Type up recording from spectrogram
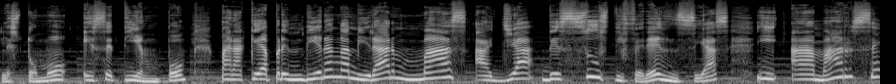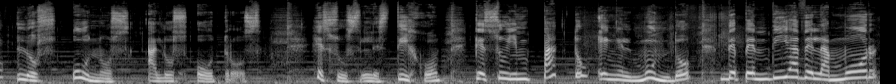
Les tomó ese tiempo para que aprendieran a mirar más allá de sus diferencias y a amarse los unos a los otros. Jesús les dijo que su impacto en el mundo dependía del amor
